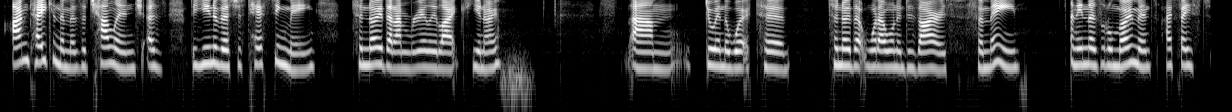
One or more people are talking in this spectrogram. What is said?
I'm taking them as a challenge, as the universe just testing me to know that I'm really like, you know, um, doing the work to to know that what I want to desire is for me. And in those little moments, I faced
